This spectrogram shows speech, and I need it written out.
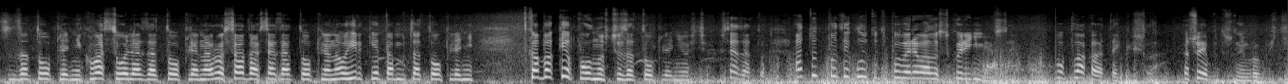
затоплені, квасоля затоплена, розсада вся затоплена, огірки там затоплені, кабаки повністю затоплені. Ось, все затоплено. А тут потекло, тут повиривало з коріньми все. Поплакала та й пішла. А що я буду з ним робити?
